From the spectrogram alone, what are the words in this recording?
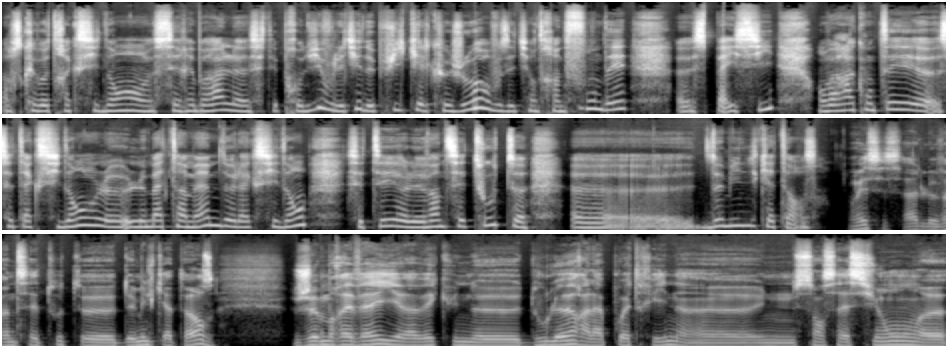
lorsque votre accident cérébral s'était produit. Vous l'étiez depuis quelques jours. Vous étiez en train de fonder Spicy. On va raconter cet accident le, le matin même de l'accident. C'était le 27 août euh, 2014. Oui, c'est ça, le 27 août euh, 2014. Je me réveille avec une euh, douleur à la poitrine, euh, une sensation euh,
